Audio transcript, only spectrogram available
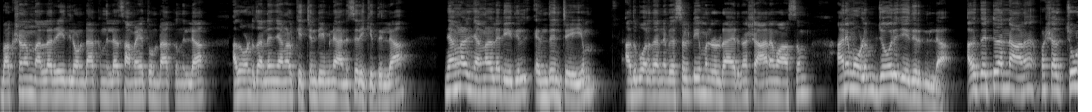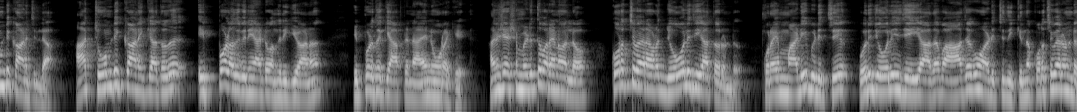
ഭക്ഷണം നല്ല രീതിയിൽ ഉണ്ടാക്കുന്നില്ല സമയത്ത് ഉണ്ടാക്കുന്നില്ല. അതുകൊണ്ട് തന്നെ ഞങ്ങൾ കിച്ചൺ ടീമിനെ അനുസരിക്കത്തില്ല. ഞങ്ങൾ ഞങ്ങളുടെ രീതിയിൽ എന്തും ചെയ്യും. അതുപോലെ തന്നെ വെസൽ ടീമിലുണ്ടായിരുന്ന ഷാനവാസും അനുമോളും ജോലി ചെയ്തിരുന്നില്ല. അത് തെറ്റ് തന്നെയാണ് പക്ഷെ അത് ചൂണ്ടിക്കാണിച്ചില്ല. ആ ചൂണ്ടിക്കാണിക്കാത്തത് ഇപ്പോൾ അത് വിനയായിട്ട് വന്നിരിക്കുകയാണ് ഇപ്പോഴത്തെ ക്യാപ്റ്റനായ നൂറയ്ക്ക്. അതിനുശേഷം എടുത്തു പറയണമല്ലോ കുറച്ച് പേർ അവിടെ ജോലി ചെയ്യാത്തവരുണ്ട്. കുറേ മടി പിടിച്ച് ഒരു ജോലിയും ചെയ്യാതെ വാചകം അടിച്ച് നിൽക്കുന്ന കുറച്ച് പേരുണ്ട്.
